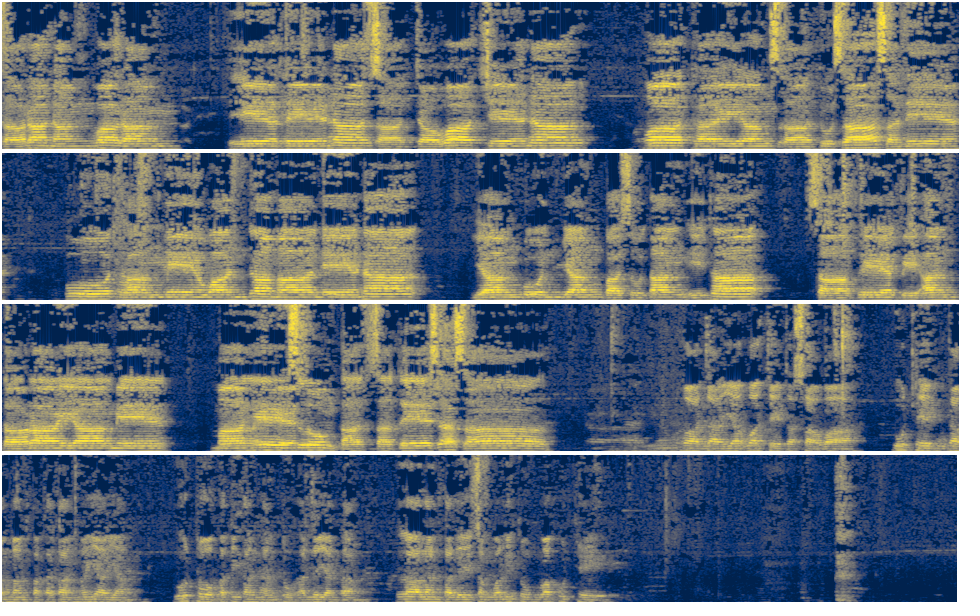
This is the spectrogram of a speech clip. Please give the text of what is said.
สารนังวรัง เอเตนะสัจจวัชเชนะวัฏไทยังสัตตุสาสเน พุทธังเมวันธมาเนนะยังบุญยังปัสสุตังอิทาสัพเพปิอันตรายาเมมาเหสุงตัสสเตชะสาวาจายวะเจตสาวาพุทเทกุกรรมังปะกตังมยายัง พุทโธปฏิคันหันตุอัจจยันตังกาลันตะเลสังวลิตุงวะพุทเท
